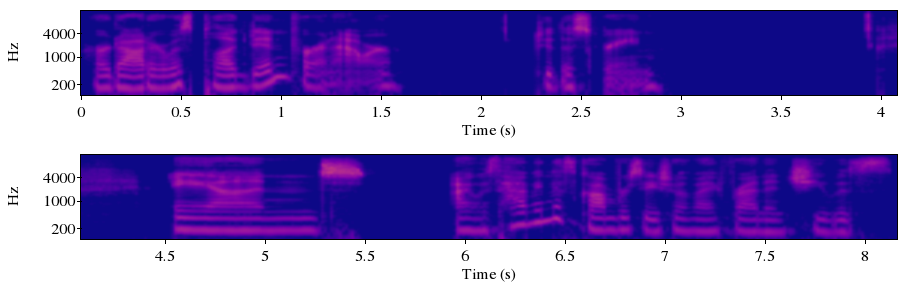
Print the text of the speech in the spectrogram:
her daughter was plugged in for an hour to the screen. And I was having this conversation with my friend, and she was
